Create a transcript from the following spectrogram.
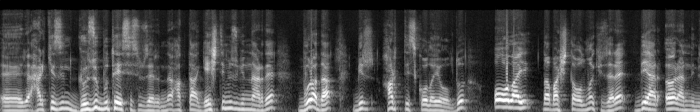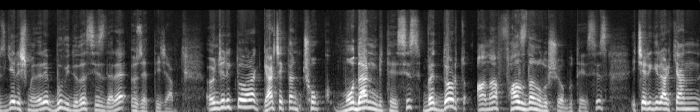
e, herkesin gözü bu tesis üzerinde. Hatta geçtiğimiz günlerde burada bir hard disk olayı oldu. O olay da başta olmak üzere diğer öğrendiğimiz gelişmeleri bu videoda sizlere özetleyeceğim. Öncelikli olarak gerçekten çok modern bir tesis ve 4 ana fazdan oluşuyor bu tesis. İçeri girerken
